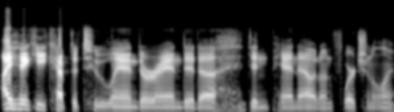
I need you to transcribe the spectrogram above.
I think he kept a two lander and it uh didn't pan out, unfortunately.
